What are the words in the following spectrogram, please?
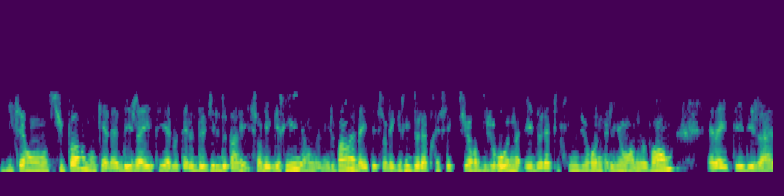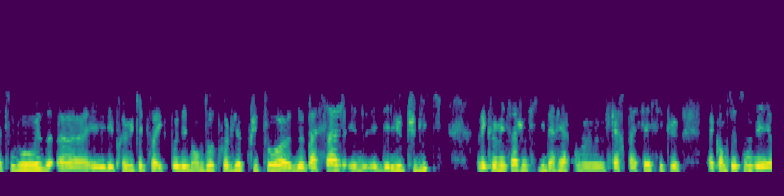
différents supports. Donc, elle a déjà été à l'hôtel de ville de Paris sur les grilles en 2020. Elle a été sur les grilles de la préfecture du Rhône et de la piscine du Rhône à Lyon en novembre. Elle a été déjà à Toulouse et il est prévu qu'elle soit exposée dans d'autres lieux, plutôt de passage et, et des lieux publics avec le message aussi derrière qu'on veut faire passer, c'est que bah, quand ce sont des,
